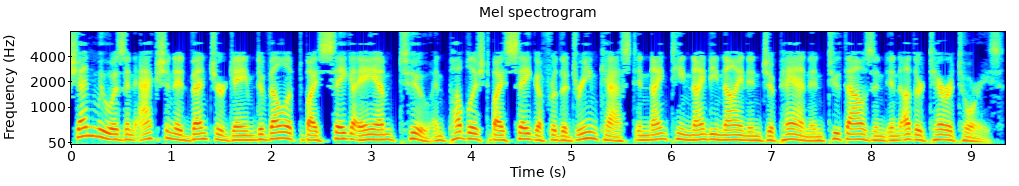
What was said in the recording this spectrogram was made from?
Shenmue is an action-adventure game developed by Sega AM2 and published by Sega for the Dreamcast in 1999 in Japan and 2000 in other territories.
